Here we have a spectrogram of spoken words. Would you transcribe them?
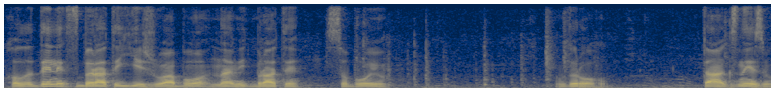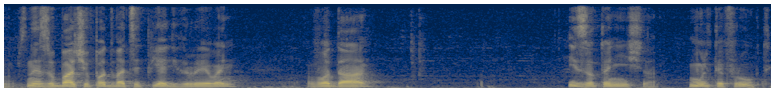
Холодильник збирати їжу або навіть брати з собою в дорогу. Так, знизу. Знизу бачу по 25 гривень. Вода. Ізотонічна. Мультифрукт.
